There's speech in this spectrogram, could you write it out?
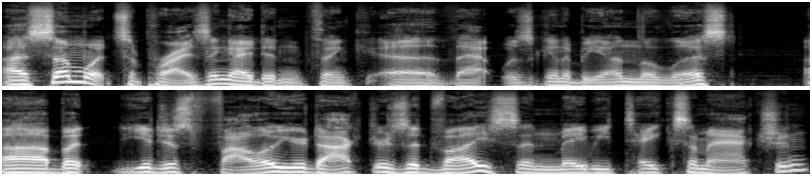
uh, somewhat surprising. I didn't think uh, that was going to be on the list. Uh, but you just follow your doctor's advice and maybe take some action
